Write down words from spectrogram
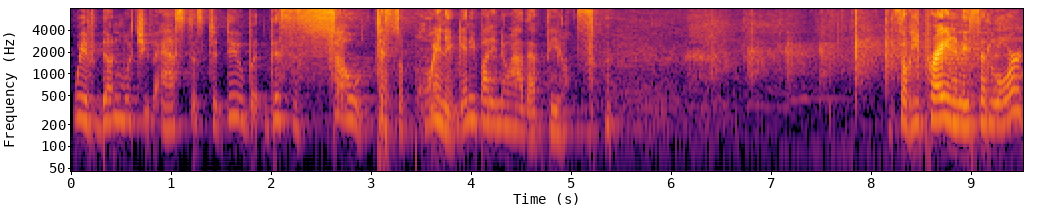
We have done what you've asked us to do, but this is so disappointing. Anybody know how that feels? so he prayed and he said, Lord,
